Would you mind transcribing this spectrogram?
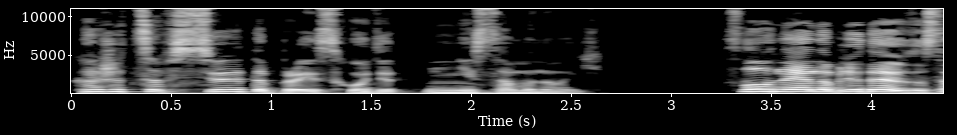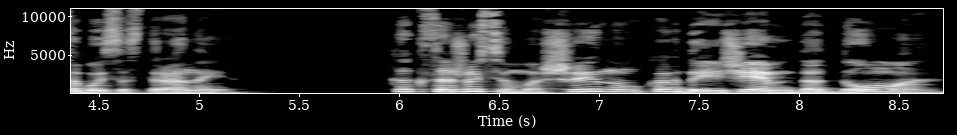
Кажется, все это происходит не со мной. Словно я наблюдаю за собой со стороны. Как сажусь в машину, как доезжаем до дома,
